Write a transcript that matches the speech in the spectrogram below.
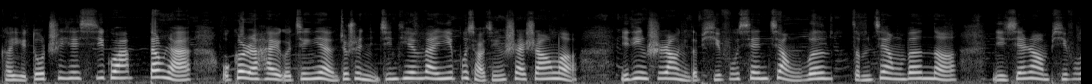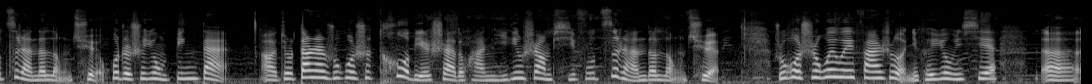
可以多吃一些西瓜。当然，我个人还有个经验，就是你今天万一不小心晒伤了，一定是让你的皮肤先降温。怎么降温呢？你先让皮肤自然的冷却，或者是用冰袋啊。就是当然，如果是特别晒的话，你一定是让皮肤自然的冷却。如果是微微发热，你可以用一些呃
